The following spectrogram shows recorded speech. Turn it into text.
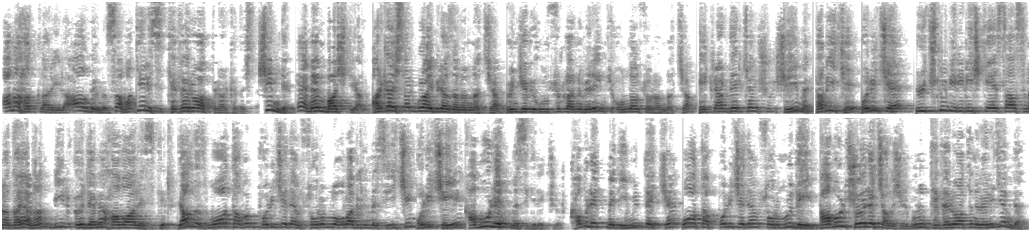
ana hatlarıyla aldığınız zaman gerisi teferruattır arkadaşlar. Şimdi hemen başlayalım. Arkadaşlar burayı birazdan anlatacağım. Önce bir unsurlarını vereyim ki ondan sonra anlatacağım. Tekrar derken şu şeyi mi? Tabii ki poliçe üçlü bir ilişki esasına dayanan bir ödeme havalesidir. Yalnız muhatabın poliçeden sorumlu olabilmesi için poliçeyi kabul etmesi gerekiyor. Kabul etmediği müddetçe muhatap poliçeden sorumlu değil. Kabul şöyle çalışır. Bunun teferruatını vereceğim de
